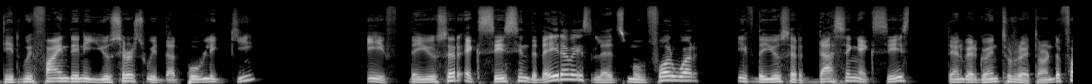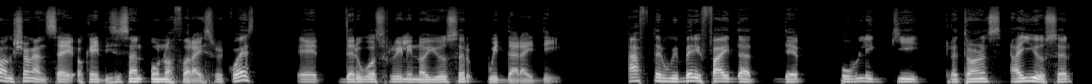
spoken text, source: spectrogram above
did we find any users with that public key? If the user exists in the database, let's move forward. If the user doesn't exist, then we're going to return the function and say, okay, this is an unauthorized request. Uh, there was really no user with that ID. After we verify that the public key returns a user,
